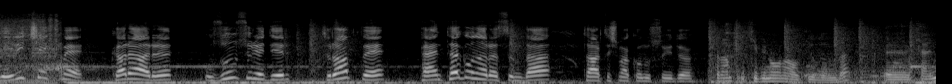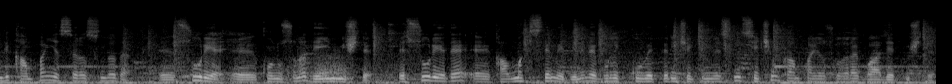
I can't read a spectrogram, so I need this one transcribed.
geri çekme kararı uzun süredir Trump ve Pentagon arasında tartışma konusuydu. Trump 2016 yılında e, kendi kampanya sırasında da e, Suriye e, konusuna değinmişti. Ve Suriye'de e, kalmak istemediğini ve buradaki kuvvetlerin çekilmesini seçim kampanyası olarak vaat etmişti.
